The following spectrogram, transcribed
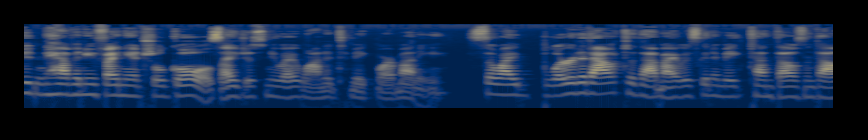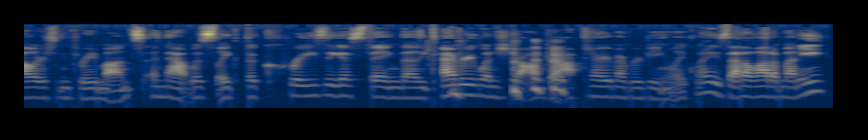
didn't have any financial goals. I just knew I wanted to make more money. So I blurted out to them I was going to make $10,000 in three months. And that was like the craziest thing that like everyone's jaw dropped. And I remember being like, what is that a lot of money?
